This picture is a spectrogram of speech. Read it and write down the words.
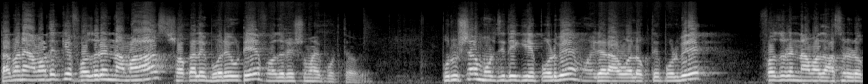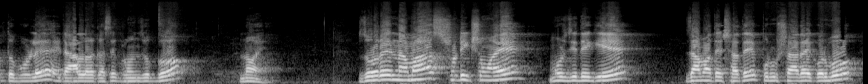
তার মানে আমাদেরকে ফজরের নামাজ সকালে ভোরে উঠে ফজরের সময় পড়তে হবে। পুরুষরা মসজিদে গিয়ে পড়বে, মহিলারা আওয়াল রক্তে পড়বে। ফজরের নামাজ আসরের রক্ত পড়লে এটা আল্লাহর কাছে গ্রহণযোগ্য নয়। জোহরের নামাজ সঠিক সময়ে মসজিদে গিয়ে জামাতের সাথে পুরুষরা আদায় করব,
